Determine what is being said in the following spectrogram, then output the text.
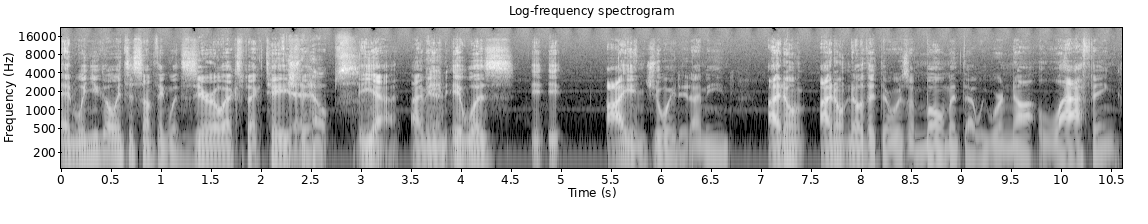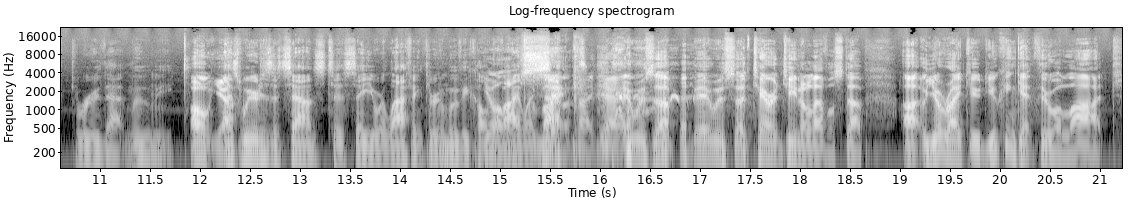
And when you go into something with zero expectation, Yeah, it helps. Yeah, I mean, it was it, it. I enjoyed it. I mean, I don't I don't know that there was a moment that we were not laughing through that movie. oh yeah, As weird as it sounds to say you were laughing through a movie called You all are Violent sick. Night. Violent Night. Yeah, it was uh, it was uh, Tarantino level stuff. Uh, you're right, dude. You can get through a lot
